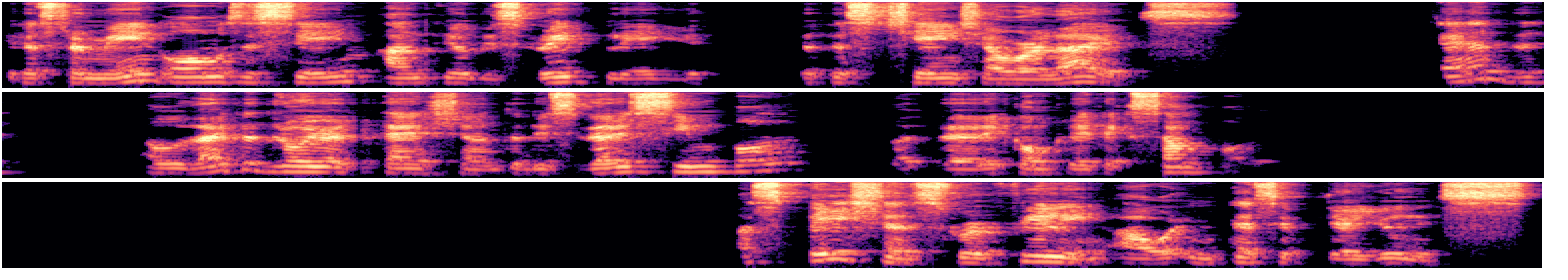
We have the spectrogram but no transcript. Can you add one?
It has remained almost the same until this great plague that has changed our lives. And I would like to draw your attention to this very simple but very complete example. As patients were filling our intensive care units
